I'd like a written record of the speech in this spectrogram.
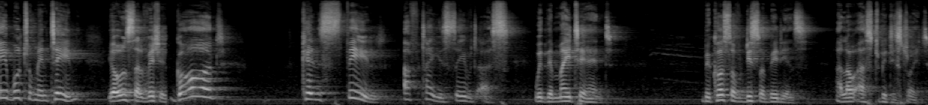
able to maintain your own salvation. God can still, after He saved us with the mighty hand, because of disobedience, allow us to be destroyed.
